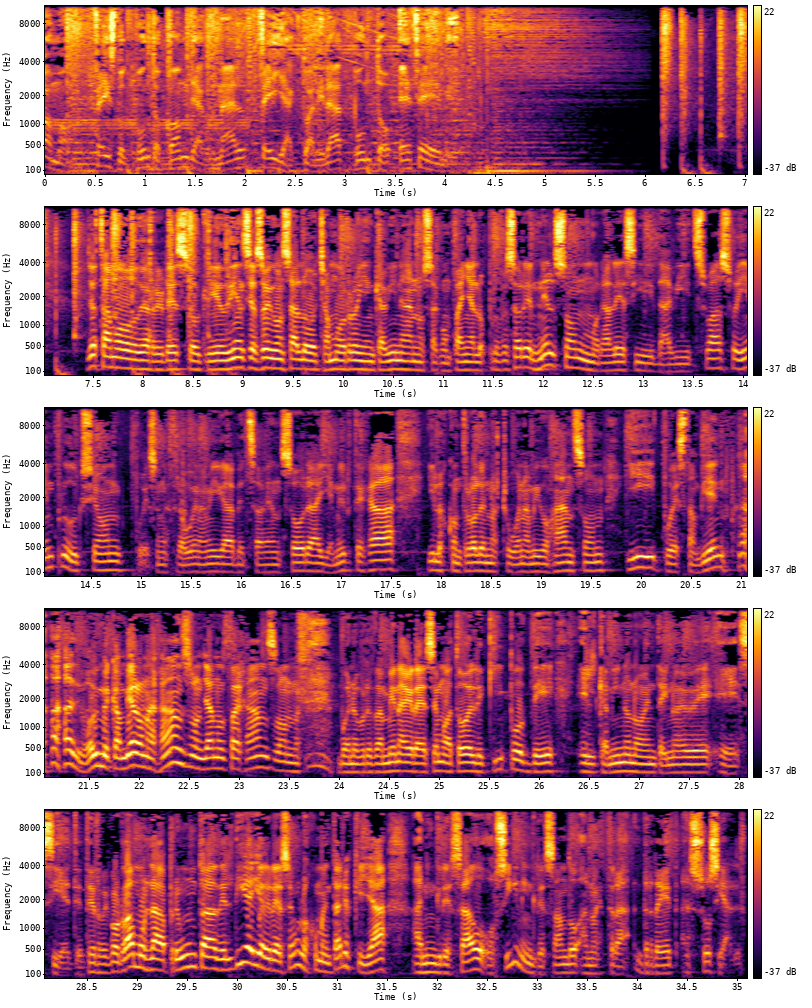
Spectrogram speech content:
Como facebook.com diagonal fe. Ya estamos de regreso, querida audiencia. Soy Gonzalo Chamorro y en cabina nos acompañan los profesores Nelson Morales y David Suazo. Y en producción, pues nuestra buena amiga Betsabe Ansora y Emir Tejada. Y los controles, nuestro buen amigo Hanson. Y pues también, hoy me cambiaron a Hanson, ya no está Hanson. Bueno, pero también agradecemos a todo el equipo de El Camino 997. Te recordamos la pregunta del día y agradecemos los comentarios que ya han ingresado o siguen ingresando a nuestra red social.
